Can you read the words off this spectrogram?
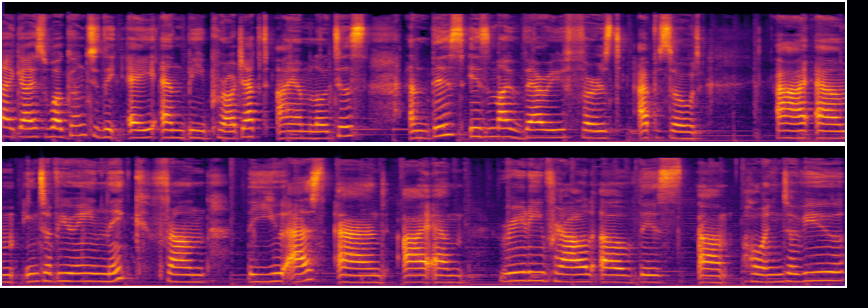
Hi guys, welcome to the A and B project. I am Lotus, and this is my very first episode. I am interviewing Nick from the US, and I am really proud of this um, whole interview,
